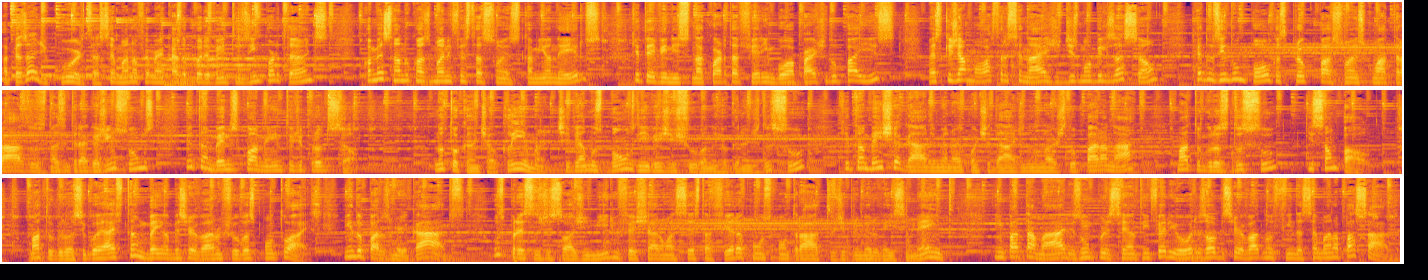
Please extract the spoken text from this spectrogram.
Apesar de curta, a semana foi marcada por eventos importantes, começando com as manifestações caminhoneiros, que teve início na quarta-feira em boa parte do país, mas que já mostra sinais de desmobilização, reduzindo um pouco as preocupações com atrasos nas entregas de insumos e também no escoamento de produção. No tocante ao clima, tivemos bons níveis de chuva no Rio Grande do Sul, que também chegaram em menor quantidade no norte do Paraná, Mato Grosso do Sul e São Paulo. Mato Grosso e Goiás também observaram chuvas pontuais. Indo para os mercados, Os preços de soja e milho fecharam a sexta-feira com os contratos de primeiro vencimento em patamares 1% inferiores ao observado no fim da semana passada,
